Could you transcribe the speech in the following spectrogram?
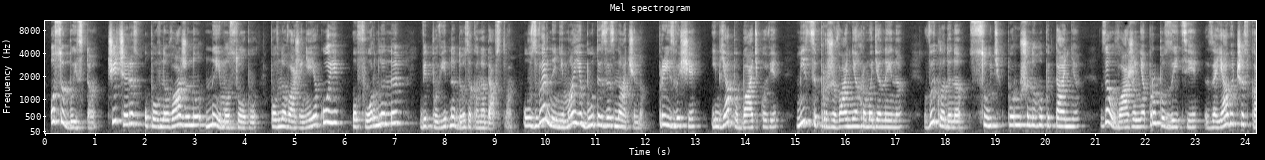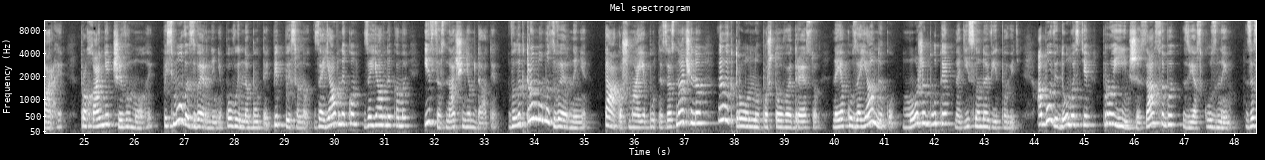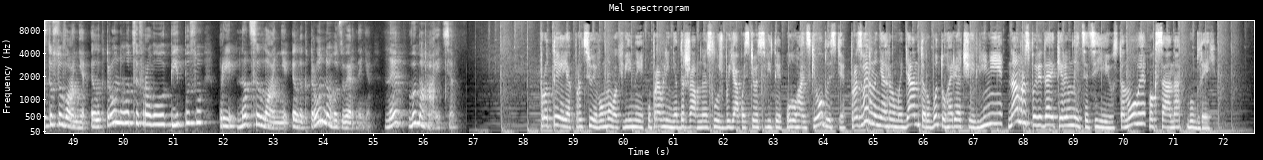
особисто чи через уповноважену ним особу, повноваження якої оформлене відповідно до законодавства. У зверненні має бути зазначено прізвище, ім'я по батькові, місце проживання громадянина, викладена суть порушеного питання, зауваження, пропозиції, заяви чи скарги, прохання чи вимоги. Письмове звернення повинно бути підписано заявником, заявниками із зазначенням дати. В електронному зверненні також має бути зазначено електронну поштову адресу на яку заявнику може бути надіслана відповідь, або відомості про інші засоби зв'язку з ним. Застосування електронного цифрового підпису при надсиланні електронного звернення не вимагається. Про те, як працює в умовах війни управління Державної служби якості освіти у Луганській області, про звернення громадян та роботу гарячої лінії нам розповідає керівниця цієї установи Оксана Бублей.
